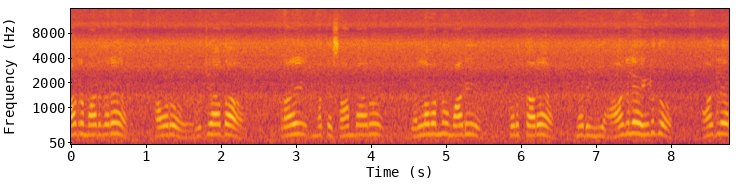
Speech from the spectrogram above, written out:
ಆರ್ಡ್ರ್ ಮಾಡಿದರೆ ಅವರು ರುಚಿಯಾದ ಫ್ರೈ ಮತ್ತು ಸಾಂಬಾರು ಎಲ್ಲವನ್ನೂ ಮಾಡಿ ಕೊಡುತ್ತಾರೆ. ನೋಡಿ, ಈ ಆಗಲೇ ಹಿಡಿದು ಆಗಲೇ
